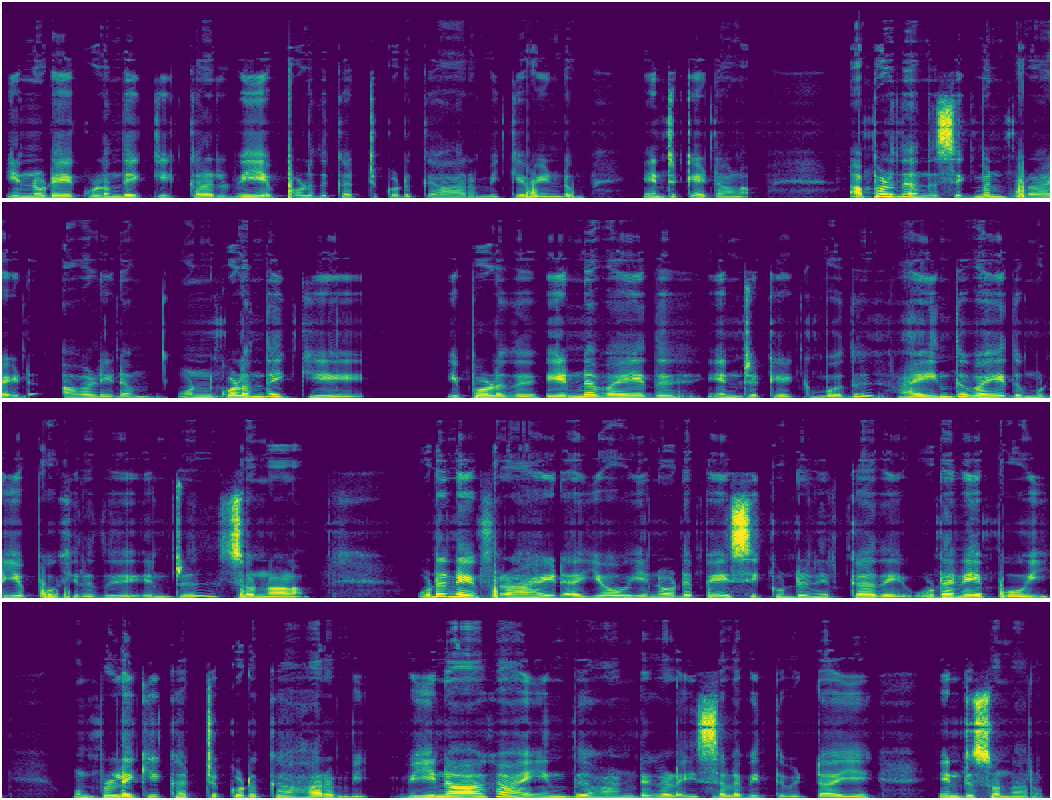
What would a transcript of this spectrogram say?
என்னுடைய குழந்தைக்கு கல்வி எப்பொழுது கற்றுக் கொடுக்க ஆரம்பிக்க வேண்டும்? என்று கேட்டாலாம் அப்பொழுது அந்த சிக்மன் ஃப்ராய்ட் அவளிடம் உன் குழந்தைக்கு இப்பொழுது என்ன வயது? என்று கேட்கும்போது ஐந்து வயது முடியப் போகிறது என்று சொன்னாலாம் உடனே ஃப்ராய்ட் ஐயோ என்னோடு பேசிக்கொண்டு நிற்காதே. உடனே போய் உன் பிள்ளைக்கு கற்றுக் கொடுக்க ஆரம்பி. வீணாக ஐந்து ஆண்டுகளை செலவித்து விட்டாயே என்று சொன்னாராம்.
